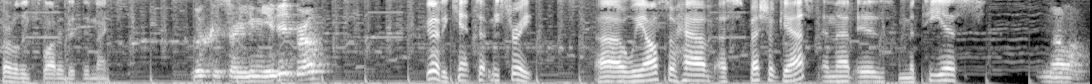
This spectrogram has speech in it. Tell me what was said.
Totally slaughtered it, didn't I? Lucas, are you muted, bro? Good, he can't set me straight. Uh, we also have a special guest, and that is Matthias, No.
